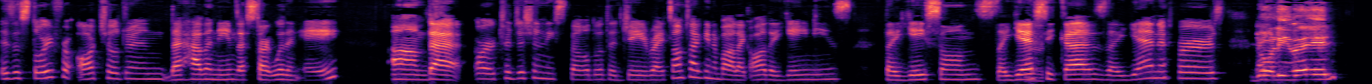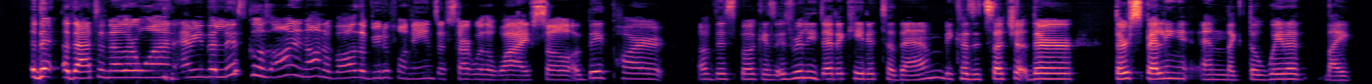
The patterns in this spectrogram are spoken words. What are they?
is a story for all children that have a name that start with an A um, that are traditionally spelled with a J, right? So I'm talking about like all the Yamies, the Yasons, the Jessicas, the Yennifers. Jolien. that's another one. I mean, the list goes on and on of all the beautiful names that start with a Y. So a big part of this book is is really dedicated to them because it's such a their their spelling and like the way that like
